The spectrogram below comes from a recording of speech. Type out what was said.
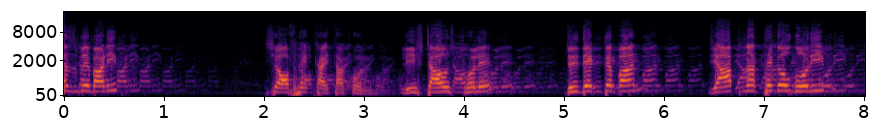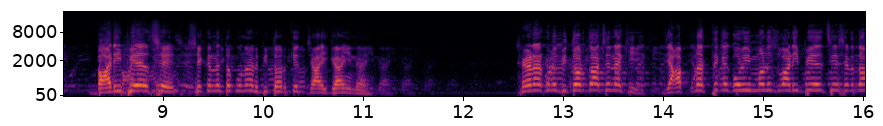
আসবে বাড়ির। সে অপেক্ষায় থাকুন। লিস্ট হাউস হলে যদি দেখতে পান যে আপনার থেকেও গরিব বাড়ি পেয়েছে, সেখানে তো কোনো আর বিতর্কের জায়গাই নাই। সেখানে আর কোনো বিতর্ক আছে নাকি? যে আপনার থেকে গরিব মানুষ বাড়ি পেয়েছে, সেটা তো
